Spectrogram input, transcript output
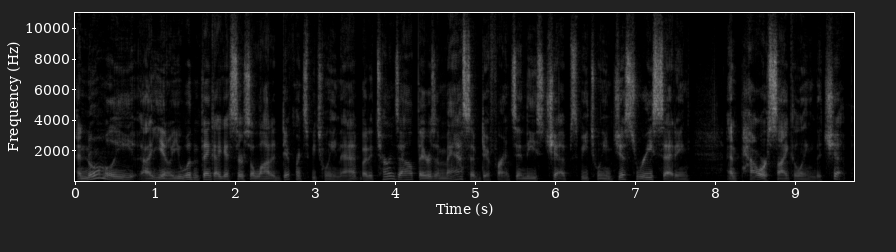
And normally, uh, you know, you wouldn't think, I guess there's a lot of difference between that, but it turns out there's a massive difference in these chips between just resetting and power cycling the chip.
